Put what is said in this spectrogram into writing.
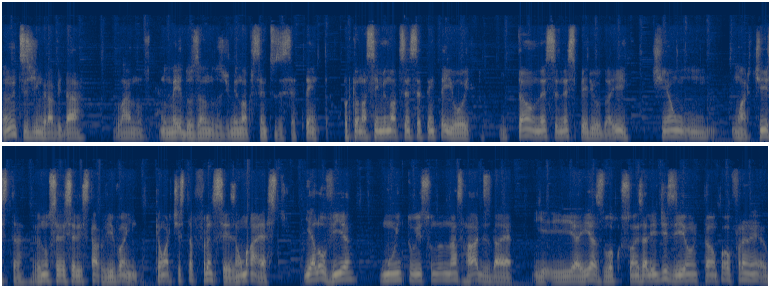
antes de engravidar, lá no, no meio dos anos de 1970, porque eu nasci em 1978, então nesse, nesse período aí, tinha um, um, artista, eu não sei se ele está vivo ainda, que é um artista francês, é um maestro. E ela ouvia muito isso nas rádios da época. E, e, aí as locuções ali diziam, então, pô, Fran,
